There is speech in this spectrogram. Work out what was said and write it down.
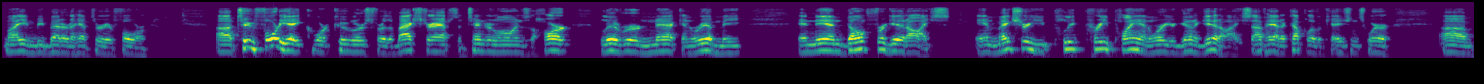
might even be better to have three or four. Uh, two 48 quart coolers for the back straps, the tenderloins, the heart, liver, neck, and rib meat. And then don't forget ice and make sure you pre plan where you're going to get ice. I've had a couple of occasions where um,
